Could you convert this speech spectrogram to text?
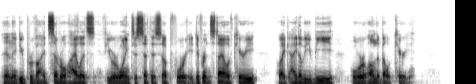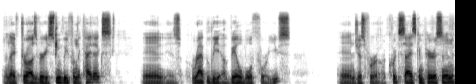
And they do provide several eyelets if you were wanting to set this up for a different style of carry, like IWB or on the belt carry. The knife draws very smoothly from the Kydex and is rapidly available for use. And just for a quick size comparison,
